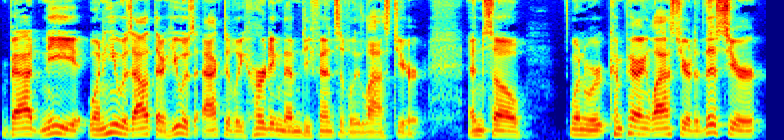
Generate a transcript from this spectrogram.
bad knee. When he was out there, he was actively hurting them defensively last year. And so when we're comparing last year to this year,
